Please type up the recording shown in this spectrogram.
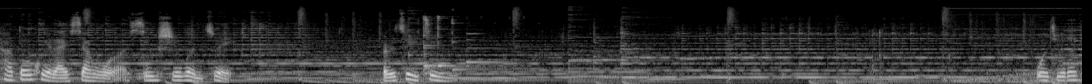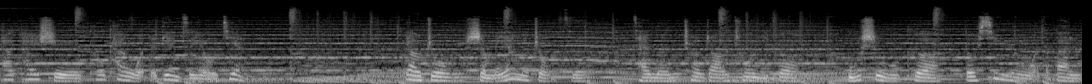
他都会来向我兴师问罪。而最近，我觉得他开始偷看我的电子邮件。要种什么样的种子，才能创造出一个无时无刻都信任我的伴侣？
